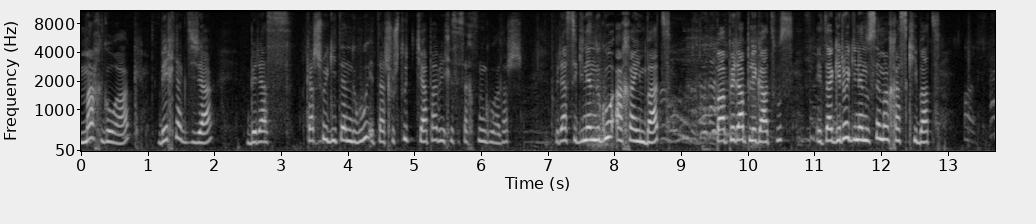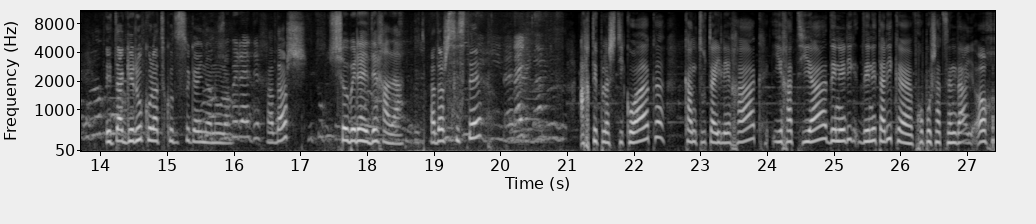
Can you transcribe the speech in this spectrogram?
margoak, behiak dira, beraz, kasu egiten dugu eta sustu tiapa behiz ezartzen dugu, adas. Beraz, eginen dugu ahain bat, papera plegatuz, eta gero eginen duzu marrazki bat. Eta gero kolatuko duzu gaina nola. Adas? Sobera edera da. Adas ziste? Arte plastikoak, kantu tailerak, irratia, denerik, denetarik uh, proposatzen da. Bai, Hor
